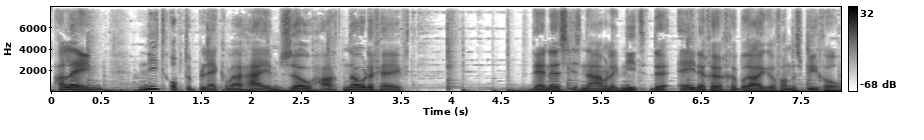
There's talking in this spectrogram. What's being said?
Alleen niet op de plek waar hij hem zo hard nodig heeft. Dennis is namelijk niet de enige gebruiker van de spiegel.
